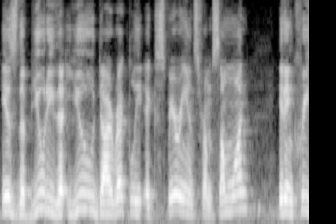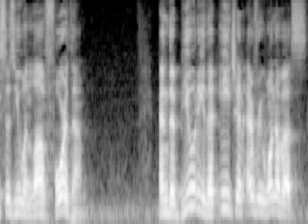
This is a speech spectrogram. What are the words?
is the beauty that you directly experience from someone. It increases you in love for them. And the beauty that each and every one of us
